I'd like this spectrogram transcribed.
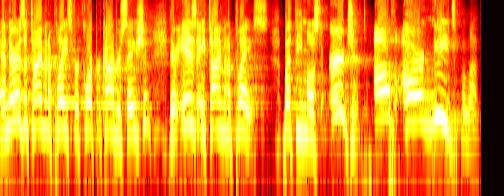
And there is a time and a place for corporate conversation. There is a time and a place. But the most urgent of our needs, beloved,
